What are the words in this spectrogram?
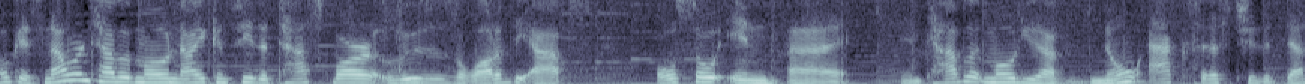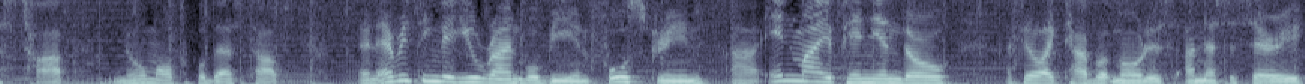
Okay, so now we're in tablet mode. Now you can see the taskbar loses a lot of the apps. Also in uh, in tablet mode, you have no access to the desktop, no multiple desktops, and everything that you run will be in full screen. Uh, in my opinion, though, I feel like tablet mode is unnecessary.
